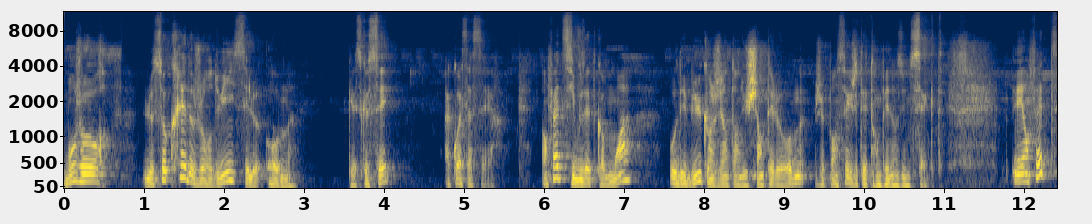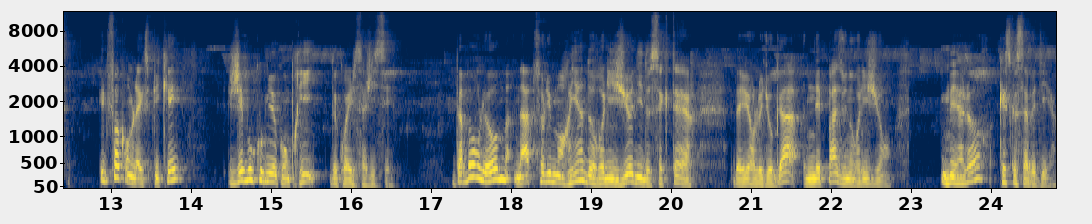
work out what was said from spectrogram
Bonjour, le secret d'aujourd'hui c'est le home. Qu'est-ce que c'est? À quoi ça sert? En fait, si vous êtes comme moi, au début quand j'ai entendu chanter le home, je pensais que j'étais tombé dans une secte. Et en fait, une fois qu'on me l'a expliqué, j'ai beaucoup mieux compris de quoi il s'agissait. D'abord, le home n'a absolument rien de religieux ni de sectaire. D'ailleurs, le yoga n'est pas une religion. Mais alors, qu'est-ce que ça veut dire?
